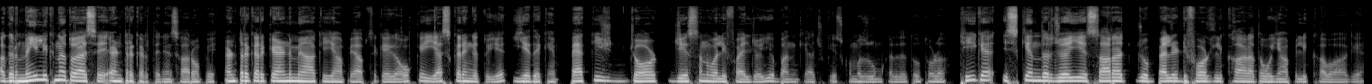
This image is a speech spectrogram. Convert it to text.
अगर नहीं लिखना तो ऐसे एंटर करते हैं सारों पे. एंटर करके एंड में आके यहाँ पे आपसे कहेगा ओके यस करेंगे तो ये ये देखें पैकेज डॉट जेसन वाली फ़ाइल जो है ये बंद के आ चुकी है. इसको मैं जूम कर देता हूँ थोड़ा. ठीक है, इसके अंदर जो है ये सारा जो पहले डिफ़ॉल्ट लिखा आ रहा था, वो यहाँ पे लिखा हुआ आ गया।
